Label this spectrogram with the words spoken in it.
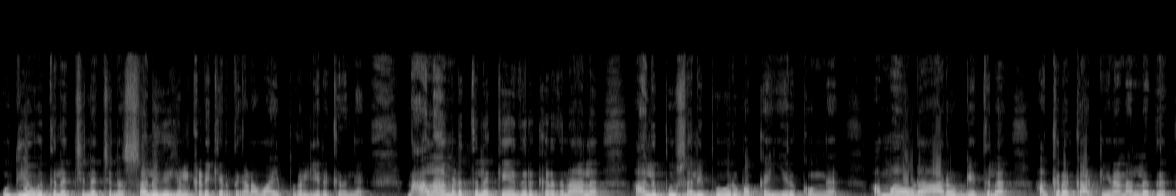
உத்தியோகத்தில் சின்ன சின்ன சலுகைகள் கிடைக்கிறதுக்கான வாய்ப்புகள் இருக்குதுங்க. நாலாம் இடத்துல கேது இருக்கிறதுனால அலுப்பு சலிப்பு ஒரு பக்கம் இருக்குங்க. அம்மாவோட ஆரோக்கியத்தில் அக்கறை காட்டிங்கன்னா நல்லது.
